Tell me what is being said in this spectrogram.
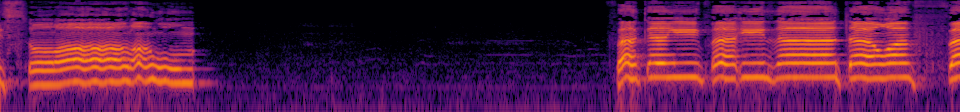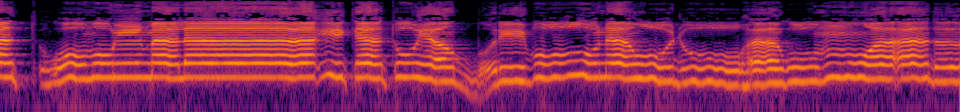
إسرارهم. فكيف إذا توفتهم الملائكه يضربون وجوههم وادبارهم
